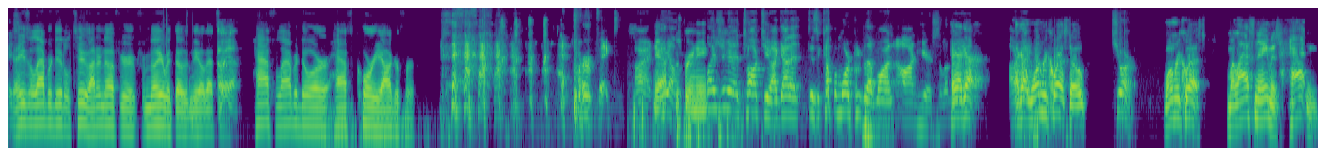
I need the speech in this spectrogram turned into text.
Yeah, he's a Labradoodle too. I don't know if you're familiar with those, Neil. That's Oh a yeah. half Labrador, half choreographer. Perfect. All right, Yeah, Neil, that's pretty neat. pleasure to talk to you. I got to There's a couple more people that want on here, so let me. Hey, I got All I got one request, Hope. Sure. One request. My last name is Hatton.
